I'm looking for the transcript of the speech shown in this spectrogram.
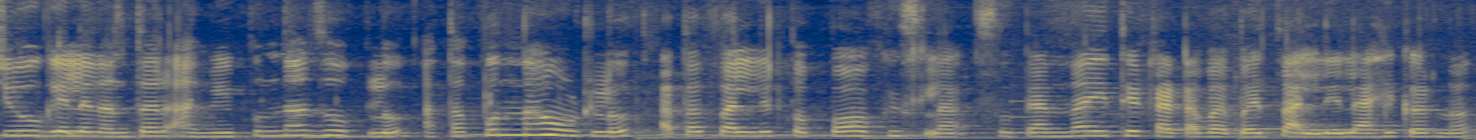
जीव गेल्यानंतर आम्ही पुन्हा झोपलो. आता पुन्हा उठलो. आता चाललेत पप्पा ऑफिसला सो त्यांना इथे टाटा बाय बाय चाललेलं आहे करणं.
